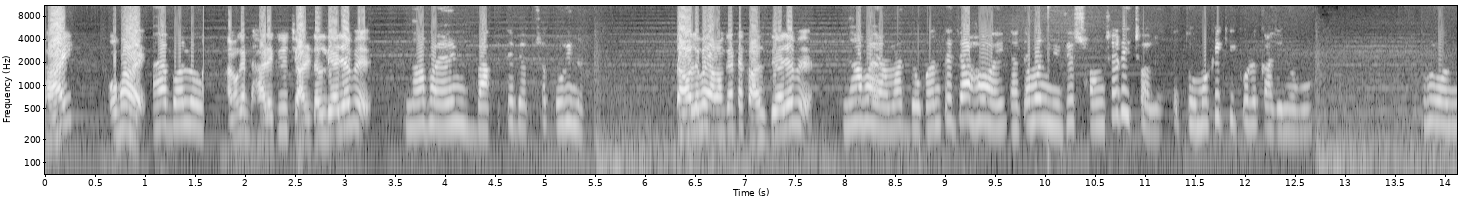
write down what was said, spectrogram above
ভাই ও ভাই। হ্যাঁ বলো। আমাকে ধারে কিছু চাল টাল দেওয়া যাবে? না ভাই আমি বাকিতে ব্যবসা করি না। তাহলে ভাই আমাকে একটা কাজ দেওয়া যাবে? না ভাই আমার দোকানতে যা হয় তাতে আমার নিজের সংসারই চলে। তো তোমাকে কি করে কাজে নেব? তুমি অন্য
